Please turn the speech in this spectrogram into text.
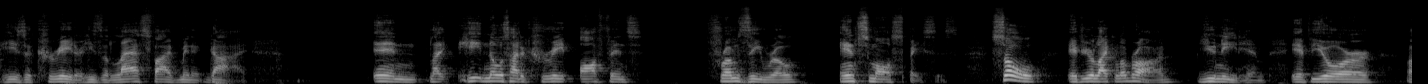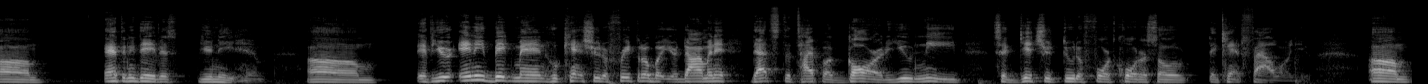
He's a creator. He's a last five minute guy. And like he knows how to create offense from zero in small spaces. So if you're like LeBron, you need him. If you're um, Anthony Davis, you need him. Um, if you're any big man who can't shoot a free throw but you're dominant, that's the type of guard you need to get you through the fourth quarter so they can't foul on you. Um,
